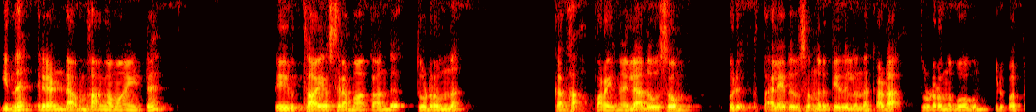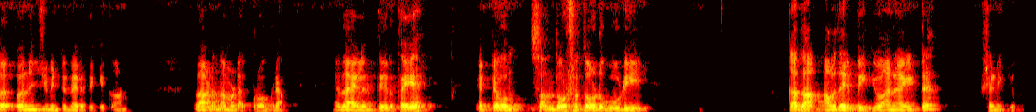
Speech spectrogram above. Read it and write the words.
ഇന്ന് രണ്ടാം ഭാഗമായിട്ട് തീർത്ഥായ ശ്രമാകാന്ത് തുടർന്ന് കഥ പറയുന്നു. എല്ലാ ദിവസവും ഒരു തലേ ദിവസം നിർത്തിയതിൽ നിന്ന് കട തുടർന്നു പോകും. ഒരു പത്ത് പതിനഞ്ച് മിനിറ്റ് നേരത്തേക്ക് കാണും. അതാണ് നമ്മുടെ പ്രോഗ്രാം. ഏതായാലും തീർത്ഥയെ ഏറ്റവും സന്തോഷത്തോടു കൂടി കഥ അവതരിപ്പിക്കുവാനായിട്ട് ക്ഷണിക്കുന്നു.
